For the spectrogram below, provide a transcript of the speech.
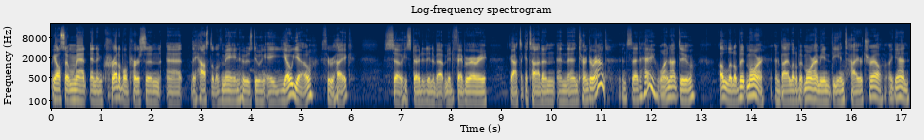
We also met an incredible person at the Hostel of Maine who is doing a yo-yo through hike. So he started in about mid-February got to Katahdin, and then turned around and said, hey, why not do a little bit more? And by a little bit more, I mean the entire trail again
